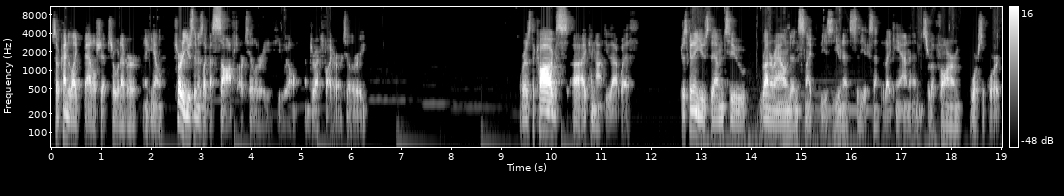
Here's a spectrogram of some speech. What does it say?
So kind of like battleships or whatever. You know, sort of use them as like a soft artillery, if you will, a direct fire artillery. Whereas the cogs, uh, I cannot do that with. I'm just going to use them to run around and snipe these units to the extent that I can and sort of farm war support.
